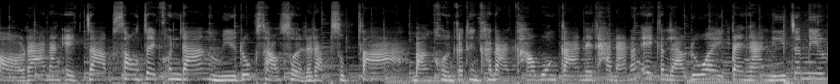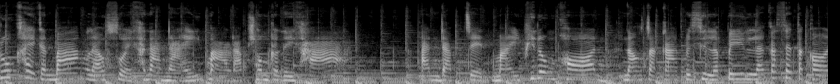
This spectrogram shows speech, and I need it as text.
ออร่านางเอกจับซองเจคนดัง มีลูกสาวสวยระดับซุปตา บางคนก็ถึงขนาดเข้าวงการในฐานะนางเอกกันแล้วด้วย แต่งานนี้จะมีลูกใครกันบ้าง แล้วสวยขนาดไหนมารับชมกันเลยค่ะ อันดับ 7 ไม้พิรมพร นอกจากการเป็นศิลปินและเกษตรกร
